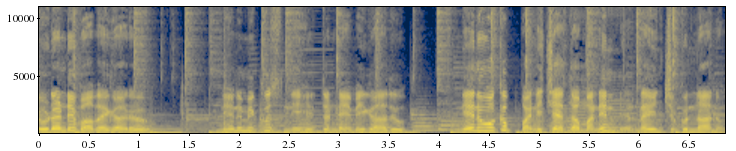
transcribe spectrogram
చూడండి బాబాయ్ గారు నేను మీకు స్నేహితుడేమీ కాదు. నేను ఒక పని చేద్దామని నిర్ణయించుకున్నాను.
